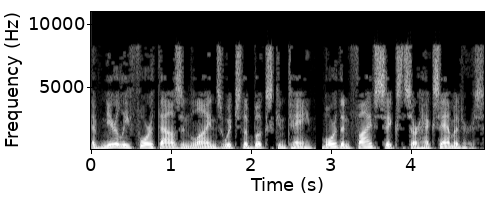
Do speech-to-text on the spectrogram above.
Of nearly 4,000 lines which the books contain, more than five-sixths are hexameters.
